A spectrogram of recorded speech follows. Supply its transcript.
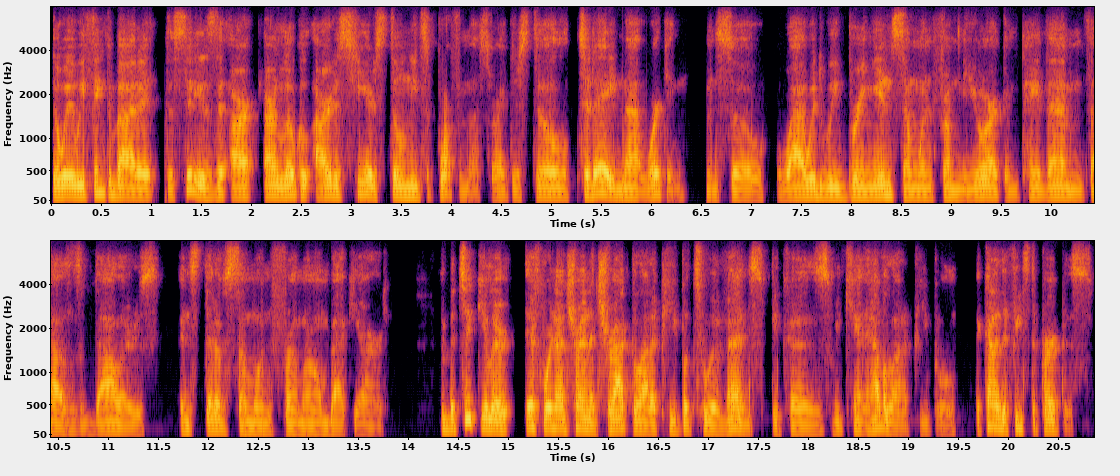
the way we think about it, the city is that our, our local artists here still need support from us, right? They're still today not working. And so, why would we bring in someone from New York and pay them thousands of dollars instead of someone from our own backyard? in particular, if we're not trying to attract a lot of people to events because we can't have a lot of people, it kind of defeats the purpose.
